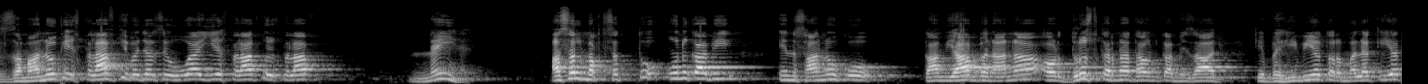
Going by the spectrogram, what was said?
زمانوں کے اختلاف کی وجہ سے ہوا۔ ہے یہ اختلاف کو اختلاف نہیں ہے۔ اصل مقصد تو ان کا بھی، انسانوں کو کامیاب بنانا اور درست کرنا تھا ان کا مزاج کہ بہیمیت اور ملکیت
